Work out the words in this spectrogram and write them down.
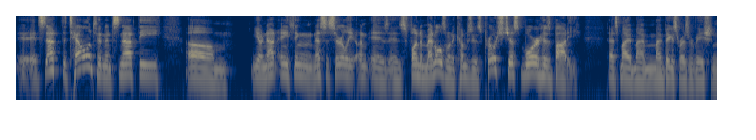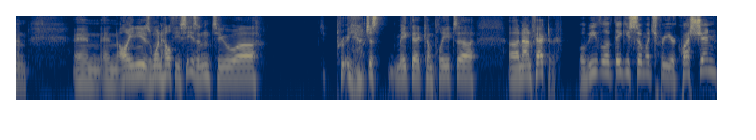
it's not the talent and it's not the um, you know, not anything necessarily un- as fundamentals when it comes to his approach, just more his body. That's my, my, my biggest reservation. And, and, and all you need is one healthy season to, uh, just make that complete, uh, uh, non-factor. Well, Beef Loaf, thank you so much for your question.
